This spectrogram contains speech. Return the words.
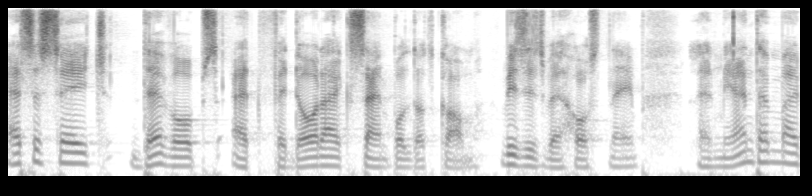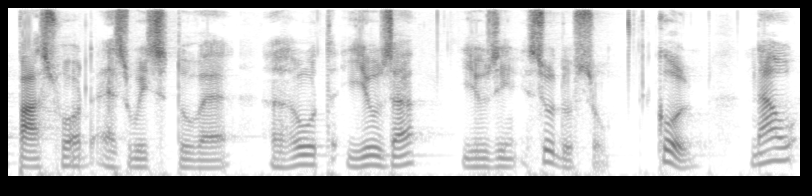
SSH DevOps at fedoraexample.com. This is the host name. Let me enter my password and switch to the root user using sudo su. Cool. Now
